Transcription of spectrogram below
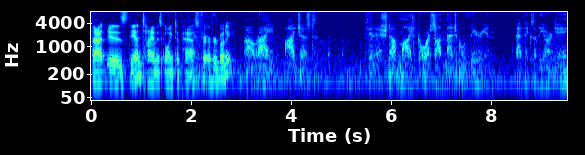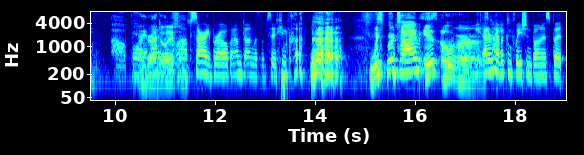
that is the end. Time is going to pass for everybody. All right. I just finished up my course on magical theory and ethics of the arcane. Oh boy, I'm out of the Congratulations. club. Sorry, bro, but I'm done with Obsidian Club. Whisper time is over. I don't have a completion bonus, but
